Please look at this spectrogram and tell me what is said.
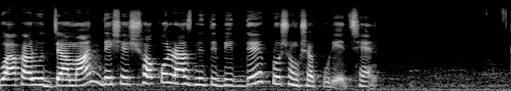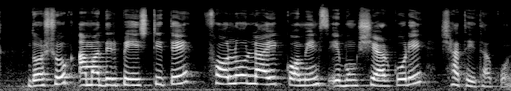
ওয়াকারুজ্জামান দেশের সকল রাজনীতিবিদদের প্রশংসা কুড়িয়েছেন। দর্শক, আমাদের পেজটিতে ফলো, লাইক, কমেন্টস এবং শেয়ার করে সাথেই থাকুন।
